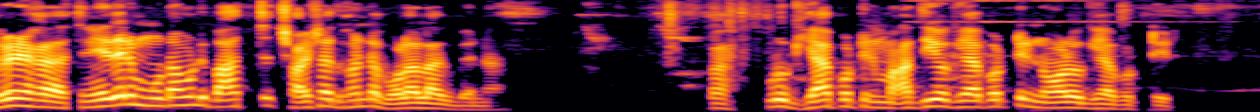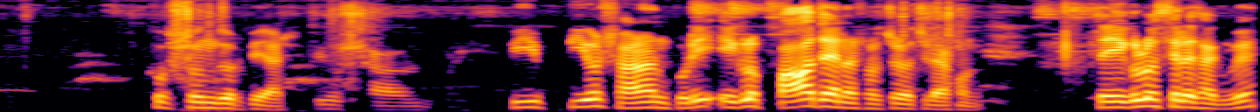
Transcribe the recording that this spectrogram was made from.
ধরে রাখা যাচ্ছে। এদের মোটামুটি বাচ্চা ছয় সাত ঘণ্টা বলা লাগবে না। বাহ পুরো ঘিয়াপট্টির মাদিও ঘিয়াপট্টির নরও ঘিয়াপট্টির। খুব সুন্দর পেয়ার। পিওর পিওর সারানপুরি এগুলো পাওয়া যায় না সচরাচর এখন। তো এগুলো সেলে থাকবে।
